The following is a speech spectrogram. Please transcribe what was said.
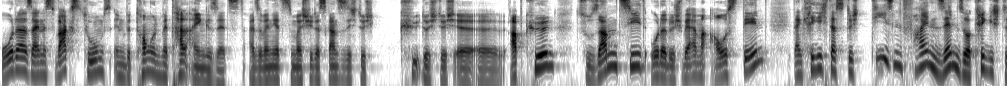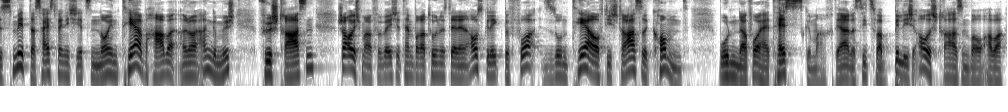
oder seines Wachstums in Beton und Metall eingesetzt. Also wenn jetzt zum Beispiel das Ganze sich durch durch, durch äh, äh, Abkühlen zusammenzieht oder durch Wärme ausdehnt, dann kriege ich das durch diesen feinen Sensor, kriege ich das mit. Das heißt, wenn ich jetzt einen neuen Teer habe, neu angemischt für Straßen, schaue ich mal, für welche Temperaturen ist der denn ausgelegt. Bevor so ein Teer auf die Straße kommt, wurden da vorher Tests gemacht. Ja, das sieht zwar billig aus, Straßenbau, aber äh,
